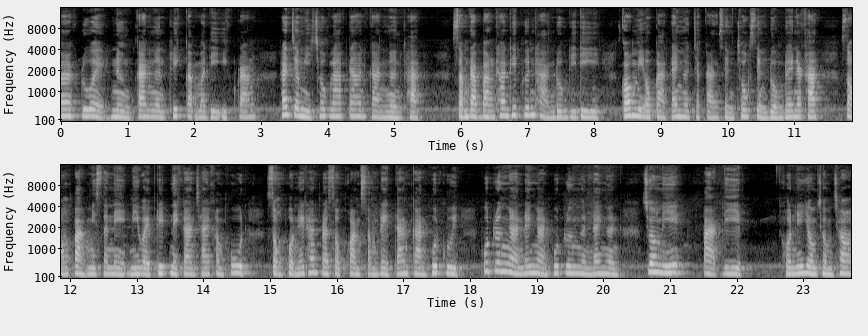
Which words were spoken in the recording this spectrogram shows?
มากๆด้วย 1. การเงินพลิกกลับมาดีอีกครั้งท่านจะมีโชคลาภด้านการเงินค่ะ สำหรับบางท่านที่พื้นฐานดวงดีๆ ก็มีโอกาสได้เงินจากการเสี่ยงโชคเสี่ยงดวงด้วยนะคะสองปากมีเสน่ห์มีไหวพริบในการใช้คำพูด ส่งผลให้ท่านประสบความสำเร็จด้านการพูดคุย พูดเรื่องงานได้งานพูดเรื่องเงินได้เงิน ช่วงนี้ปากดีคนนิยมชมชอบ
